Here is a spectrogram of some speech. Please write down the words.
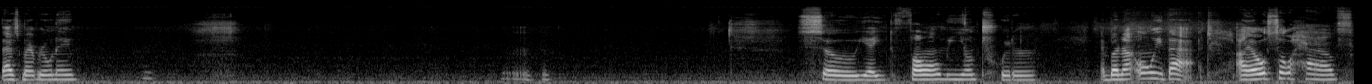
That's my real name. So, yeah, you can follow me on Twitter. And but not only that, I also have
